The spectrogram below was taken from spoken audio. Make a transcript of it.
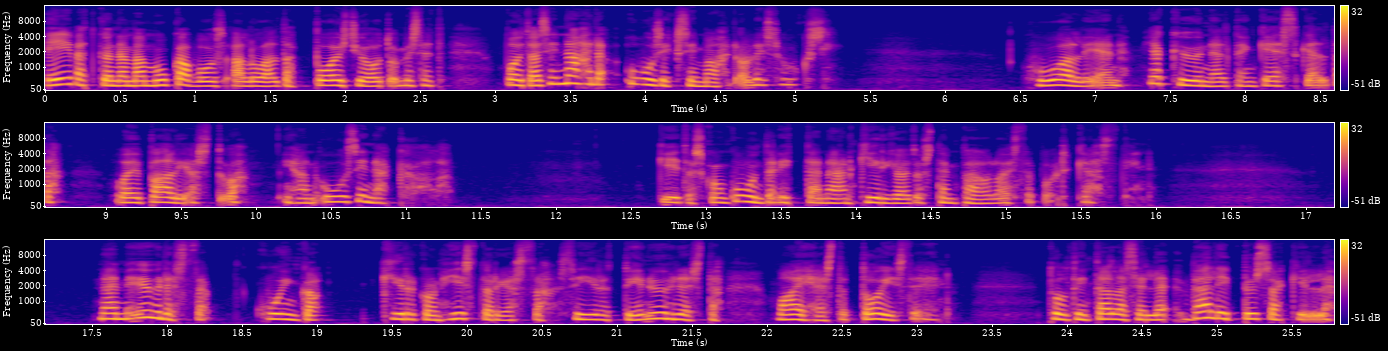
eivätkö nämä mukavuusalueelta poisjoutumiset voitaisiin nähdä uusiksi mahdollisuuksi? Huolien ja kyynelten keskeltä voi paljastua ihan uusi näköala. Kiitos kun kuuntelit tänään Kirjoitusten pauloissa podcastin. Näemme yhdessä, kuinka kirkon historiassa siirryttiin yhdestä vaiheesta toiseen. Tultiin tällaiselle välipysäkille,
